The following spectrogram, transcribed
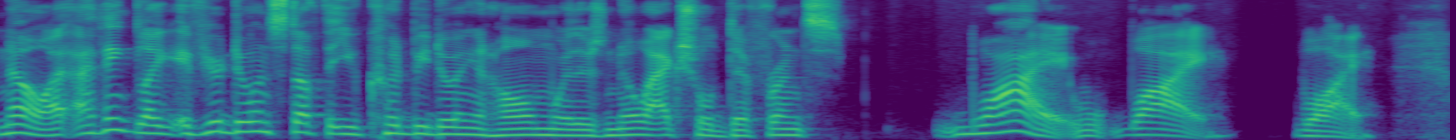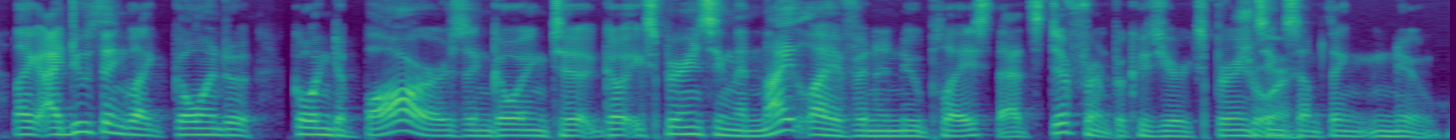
No, I, I think like if you're doing stuff that you could be doing at home where there's no actual difference, why, why, why? Like I do think like going to going to bars and going to go experiencing the nightlife in a new place that's different because you're experiencing sure. something new.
